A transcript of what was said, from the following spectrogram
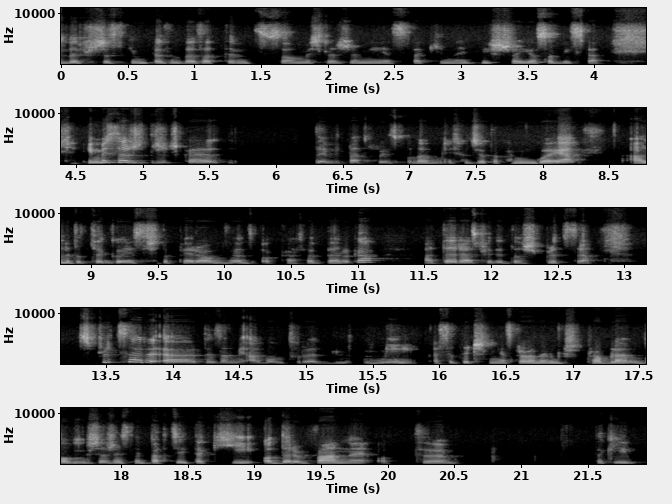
przede wszystkim tęsknota za tym, co myślę, że mi jest takie najbliższe i osobiste. I myślę, że troszeczkę w tym wypadku jest podobnie, jeśli chodzi o to Hemingwaya, ale do tego jesteś dopiero mówiąc o kafe belga, a teraz przejdę do Spritza. Spritzer e, to jest dla mnie album, który mi estetycznie sprawia największy problem, bo myślę, że jest najbardziej taki oderwany od e, takiej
